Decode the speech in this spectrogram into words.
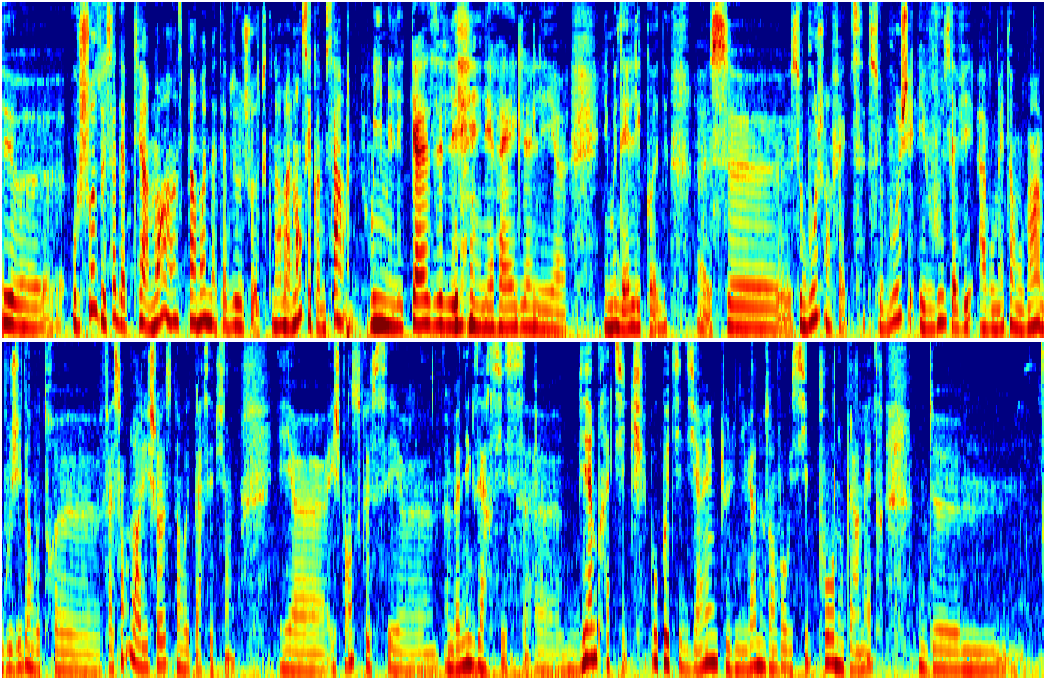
euh, aux choses de s'adapter à moi. Hein. C'est pas à moi de m'adapter aux choses parce que normalement c'est comme ça. Oui, mais les cases, les, les règles, les, les modèles, les codes se, se bougent en fait, se bougent et vous avez à vous mettre en mouvement, à bouger dans votre façon de voir les choses, dans votre perception. Et, et je pense que c'est un bon exercice bien pratique au quotidien que l'univers nous envoie aussi pour nous permettre hum,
